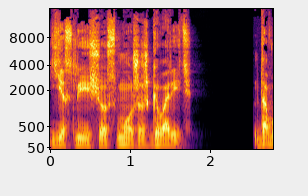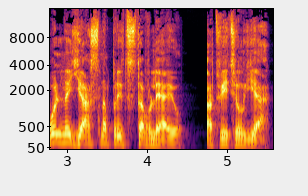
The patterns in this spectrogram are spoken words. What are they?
если еще сможешь говорить». «Довольно ясно представляю», — ответил я.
